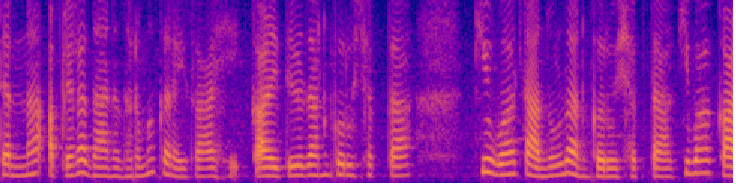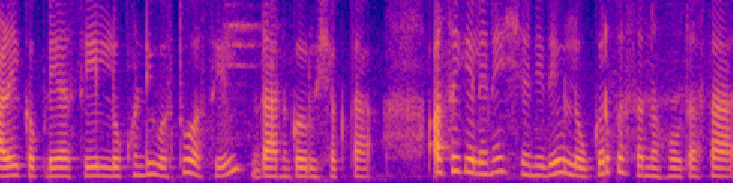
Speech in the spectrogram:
त्यांना आपल्याला दानधर्म करायचा आहे. काळीतील दान करू शकता. किंवा तांदूळ दान करू शकता किंवा काळे कपडे असेल लोखंडी वस्तू असेल दान करू शकता. असे केल्याने शनिदेव लवकर प्रसन्न होत असतात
